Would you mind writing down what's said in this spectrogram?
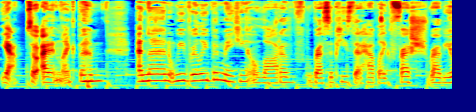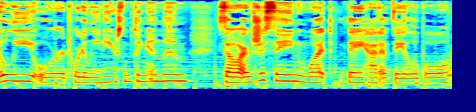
yeah, so I didn't like them. And then we've really been making a lot of recipes that have like fresh ravioli or tortellini or something in them. So I was just seeing what they had available.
